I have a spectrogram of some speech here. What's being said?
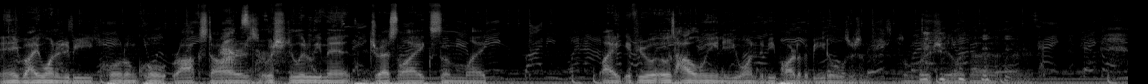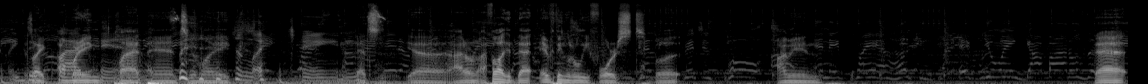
and everybody wanted to be quote unquote rock stars, which literally meant dress like some like like if you it was Halloween and you wanted to be part of the Beatles or some some shit like that. Like It's like I'm wearing pants. plaid pants and like and like that's yeah i don't i feel like that everything was really forced but i mean that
